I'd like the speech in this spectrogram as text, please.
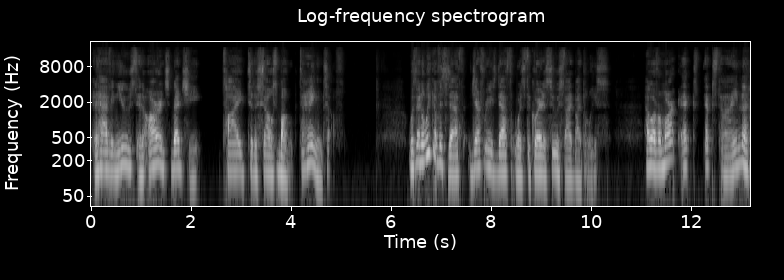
and having used an orange bedsheet tied to the cell's bunk to hang himself. Within a week of his death, Jeffrey's death was declared a suicide by police. However, Mark Epstein,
